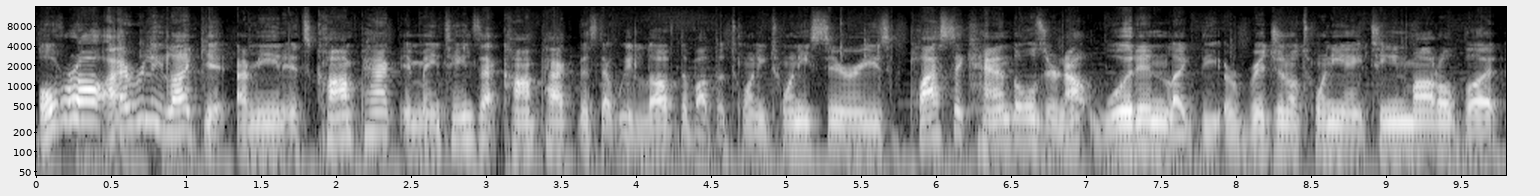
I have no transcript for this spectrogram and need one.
Overall, I really like it. I mean, it's compact. It maintains that compactness that we loved about the 2020 series. Plastic handles are not wooden like the original 2018 model, but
